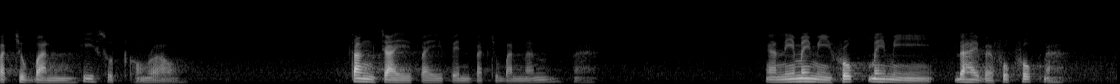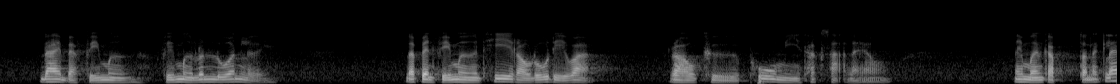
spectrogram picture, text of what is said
ปัจจุบันที่สุดของเรา ตั้งใจไปเป็นปัจจุบันนั้นนะงานนี้ไม่มีฟลุกไม่มีได้แบบฟลุกฟลุกนะ ได้แบบฝีมือ ฝีมือล้วนๆเลย และเป็นฝีมือที่เรารู้ดีว่า เราคือผู้มีทักษะแล้ว ไม่เหมือนกับตอนแร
